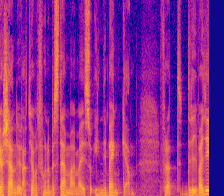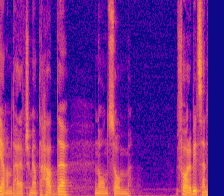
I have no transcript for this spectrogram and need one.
Jag kände att jag var tvungen att bestämma mig så in i bänken för att driva igenom det här eftersom jag inte hade någon som förebild. Sen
